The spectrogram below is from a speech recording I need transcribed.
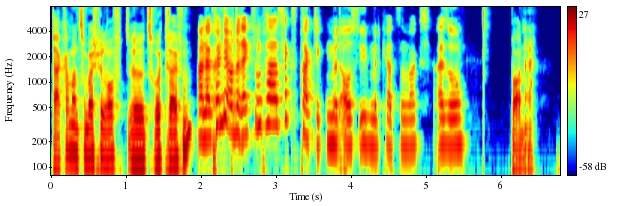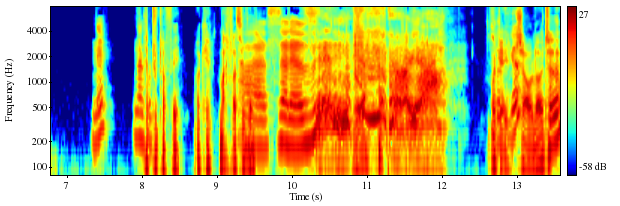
da kann man zum Beispiel drauf äh, zurückgreifen. Ah, da könnt ihr auch direkt so ein paar Sexpraktiken mit ausüben mit Kerzenwachs. Also, Boah, ne, ne? Na gut. tut doch weh. Okay, macht was ihr wollt. Ah, das ist ja der Sinn. Ah, ja. Okay, ciao Leute.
